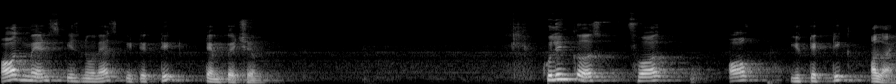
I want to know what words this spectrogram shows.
or melts is known as eutectic temperature. Cooling curves for of eutectic alloy.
